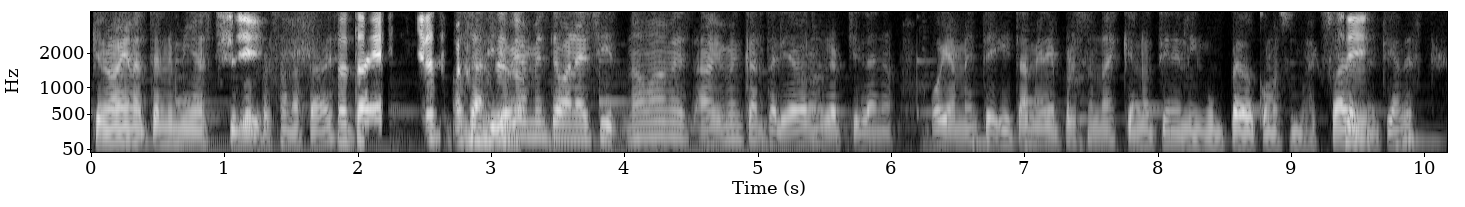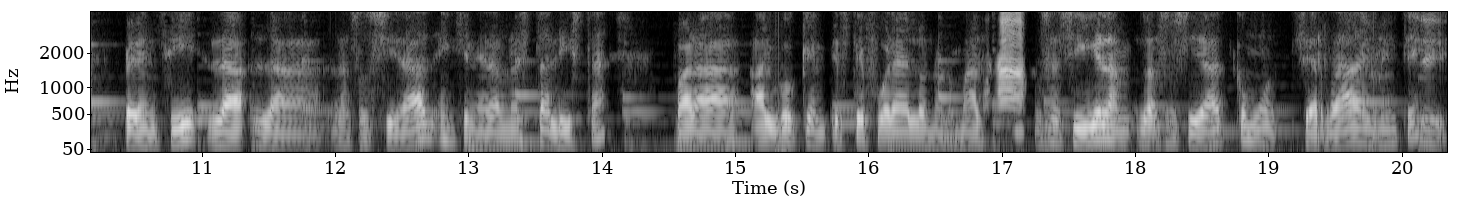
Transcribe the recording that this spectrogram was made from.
que no vayan a tener miedo a este tipo Sí. de personas, O ¿sabes? sea, todavía ni siquiera se O sea, y eso. obviamente van a decir, no mames, a mí me encantaría ver un reptiliano, obviamente, y también hay personas que no tienen ningún pedo con los homosexuales, Sí. ¿me entiendes? Pero en sí, la, la, la sociedad en general no está lista para algo que esté fuera de lo normal. Ajá, O sea, sigue la, la sociedad como cerrada de mente. sí.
